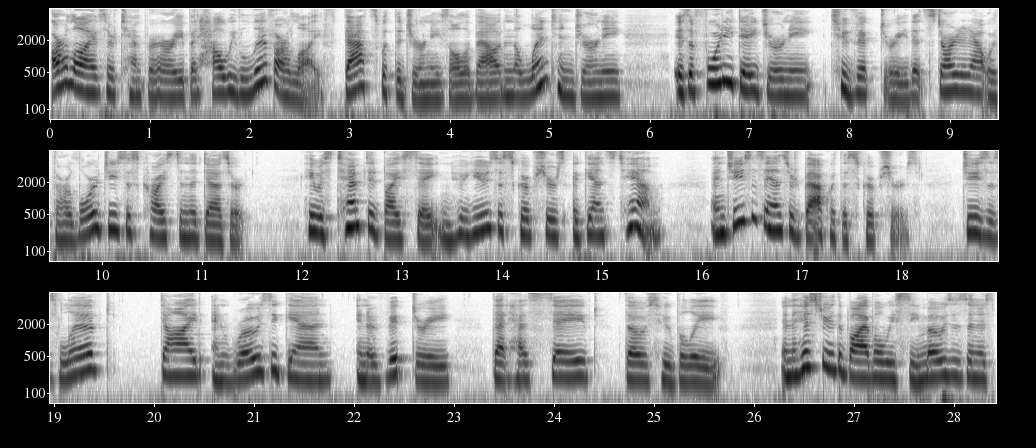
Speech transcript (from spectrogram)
Our lives are temporary, but how we live our life, that's what the journey is all about. And the Lenten journey is a 40 day journey to victory that started out with our Lord Jesus Christ in the desert. He was tempted by Satan, who used the scriptures against him and Jesus answered back with the scriptures. Jesus lived, died, and rose again in a victory that has saved those who believe. In the history of the Bible, we see Moses and, his,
